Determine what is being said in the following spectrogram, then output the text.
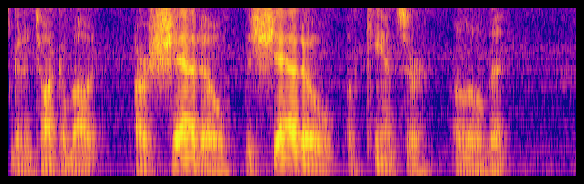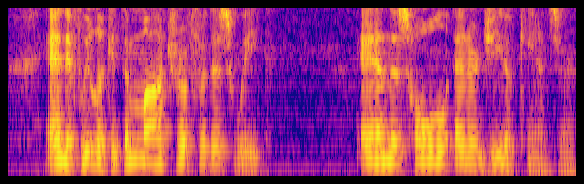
I'm going to talk about our shadow, the shadow of Cancer a little bit. And if we look at the mantra for this week and this whole energy of Cancer,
